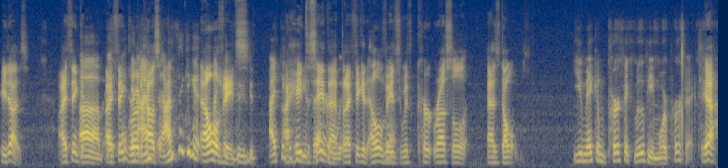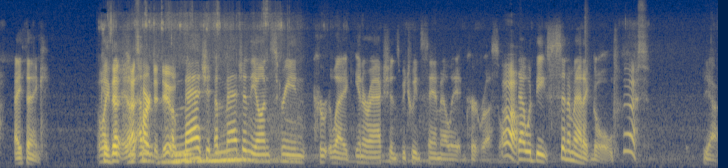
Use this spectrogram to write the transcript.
He does. I think. Um, I think and I'm- Roadhouse I'm, thinking it elevates. I, think be- I, think I hate be to say that, with- but I think it elevates with Kurt Russell as Dalton. you make him perfect movie more perfect. Yeah. I think. Like that, that's um, hard to do. Imagine, imagine the on-screen like interactions between Sam Elliott and Kurt Russell. Oh. That would be cinematic gold. yes. Yeah.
